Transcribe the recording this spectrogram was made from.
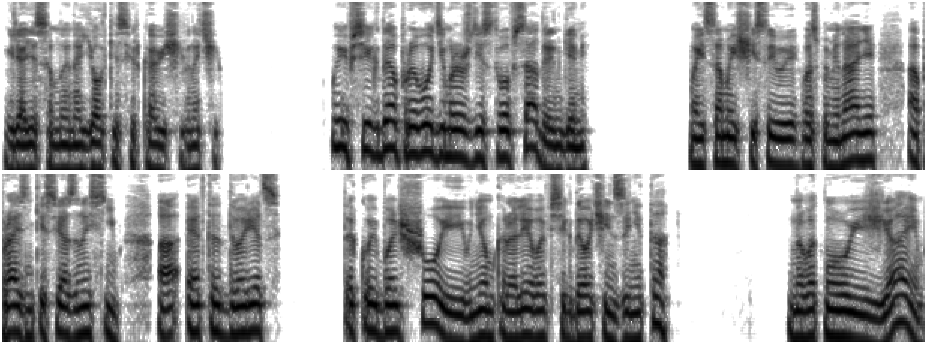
и глядя со мной на елки, сверкающие в ночи. «Мы всегда проводим Рождество в Садрингеме. Мои самые счастливые воспоминания о празднике связаны с ним, а этот дворец такой большой, и в нем королева всегда очень занята. Но вот мы уезжаем,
